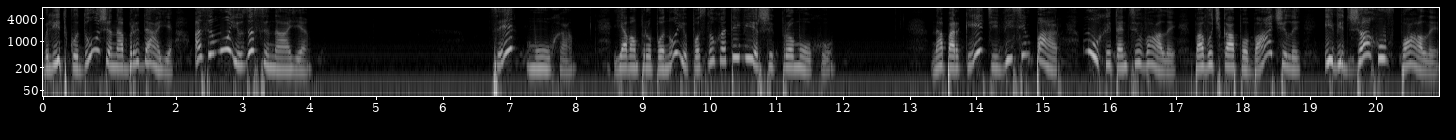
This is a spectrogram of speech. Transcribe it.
влітку дуже набридає, а зимою засинає. Це муха. Я вам пропоную послухати віршик про муху. На паркеті вісім пар мухи танцювали, павучка побачили і від жаху впали.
